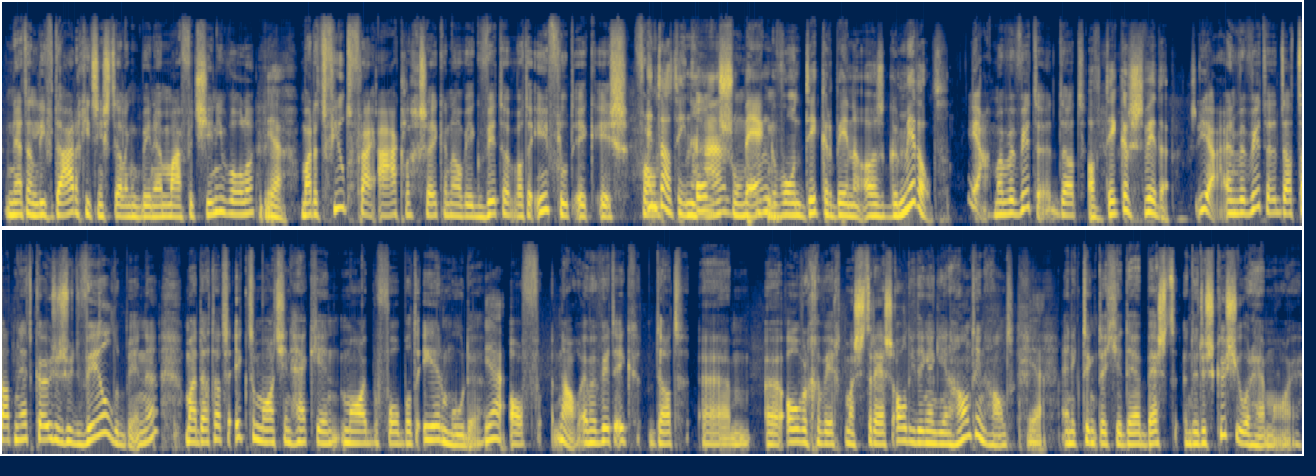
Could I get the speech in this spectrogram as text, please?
net een liefdadig iets instelling binnen, willen. Ja. Maar het viel vrij akelig, zeker nou weer ik witte wat de invloed ik is van en dat in onzond ben gewoon dikker binnen als gemiddeld. Ja, maar we weten dat Of dikker zwidder. ja, en we weten dat dat net keuzes uit wilde binnen, maar dat dat ik te maken hek in mooi bijvoorbeeld eermoede. Ja. Of nou, en we weten ik dat ehm, eh, overgewicht, maar stress, al die dingen die in hand in hand. Ja. En ik denk dat je daar best de discussie over hebt mooi.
